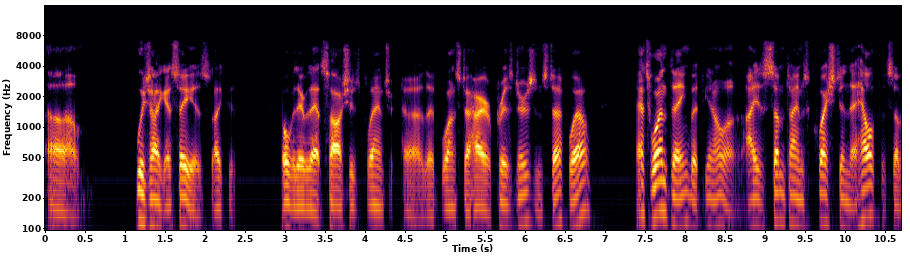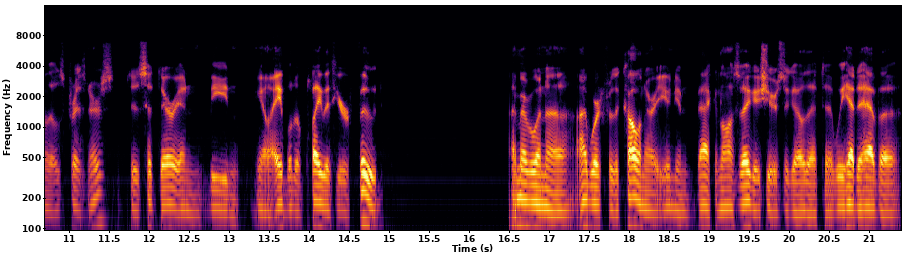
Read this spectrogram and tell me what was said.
um, which, like I say, is like over there with that sausage plant uh, that wants to hire prisoners and stuff. Well, that's one thing, but you know, I sometimes question the health of some of those prisoners to sit there and be, you know, able to play with your food. I remember when uh, I worked for the Culinary Union back in Las Vegas years ago that uh, we had to have a,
